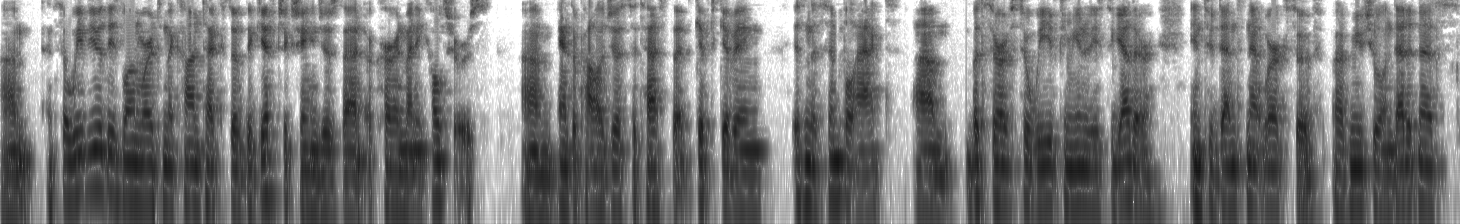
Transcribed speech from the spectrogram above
Um, and so we view these loanwords in the context of the gift exchanges that occur in many cultures. Um, anthropologists attest that gift giving isn't a simple act, um, but serves to weave communities together into dense networks of, of mutual indebtedness,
